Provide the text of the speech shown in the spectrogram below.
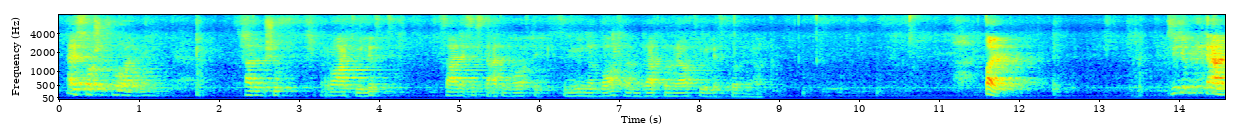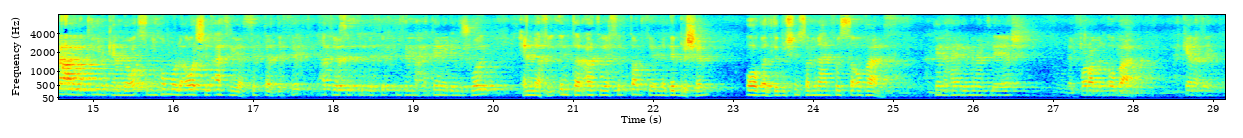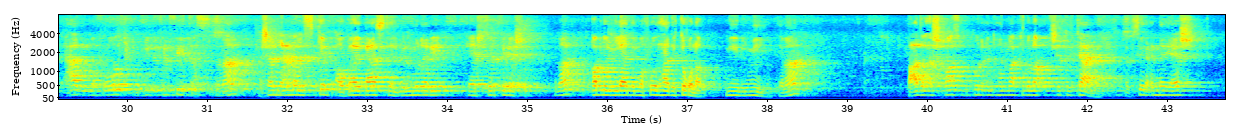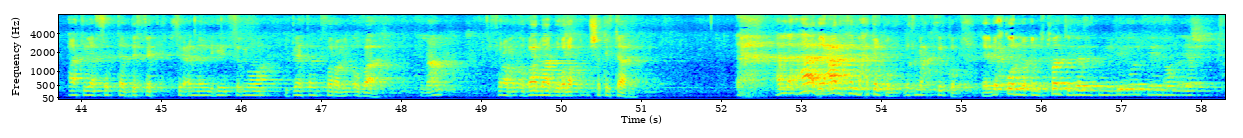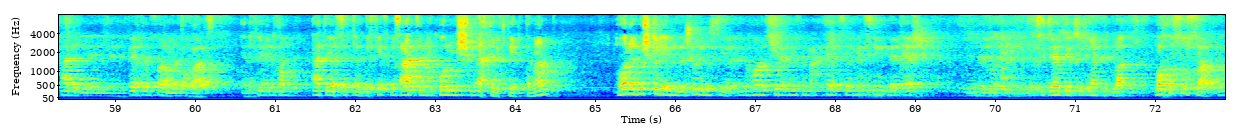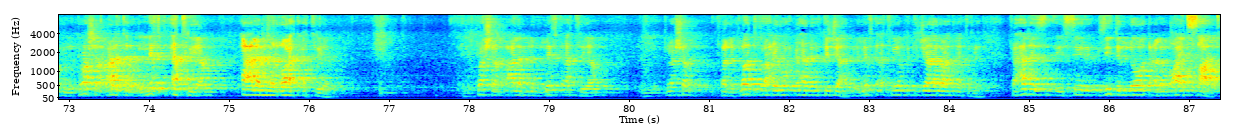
هاي الصور شوفوها هذا؟ بشوف ال right وال left sinuses تاعت ال aortic semilunar valves هذا ال right coronary artery وال left coronary artery طيب. نيجي بنحكي عن بعض ال clinical notes اللي هم اول شيء ال atrial septal defect ال atrial septal defect مثل ما حكينا قبل شوي عندنا في ال interatrial septum في عندنا depression oval depression سميناها ال fossa ovalis حكينا هاي remnant لايش؟ لل foramen ovale حكينا في هذا المفروض موجوده في ال fetus تمام؟ عشان نعمل skip أو bypass لل pulmonary إيش circulation تمام؟ قبل الولادة المفروض هذه تغلق 100% تمام؟ بعض الأشخاص بيكون عندهم ما تغلق بشكل كامل. فبصير عندنا إيش؟ atrial septal defect بصير عندنا اللي هي بسموها ال patent foramen ovale تمام؟ ال foramen ovale ما بيغلق بشكل كامل هلا هذه عادة ما حكي لكم مثل ما حكيت لكم يعني بيحكوا إنه عند 20 percent من ال people في عندهم إيش؟ هذا ال patent foramen ovale يعني في عندهم atrial septal defect بس عادة بيكون مش مؤثر كثير تمام؟ هون المشكلة إنه شو اللي بيصير؟ إنه هون بصير مثل ما حكيت بصير mixing للايش؟ ال oxygenated deoxygenated ال blood وخصوصا ال pressure عادة بال left atrium أعلى من ال right atrium ال pressure أعلى من ال left atrium ال pressure فال blood راح يروح بهذا الاتجاه من ال left atrium باتجاه ال right atrium فهذا يصير يزيد ال load على ال right side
